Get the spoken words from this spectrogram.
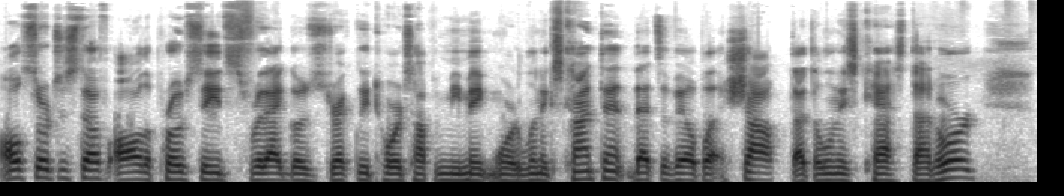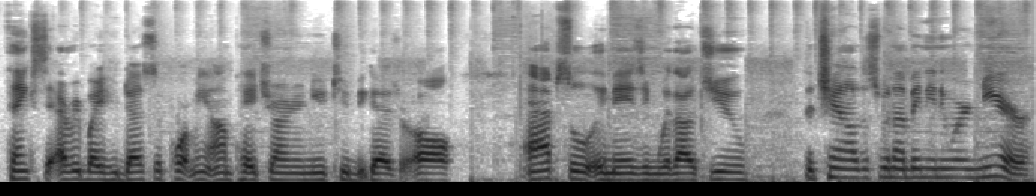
all sorts of stuff. All the proceeds for that goes directly towards helping me make more Linux content. That's available at shop.thelinuxcast.org. Thanks to everybody who does support me on Patreon and YouTube. You guys are all absolutely amazing. Without you, the channel just would not be anywhere near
